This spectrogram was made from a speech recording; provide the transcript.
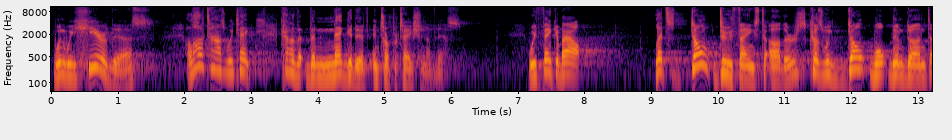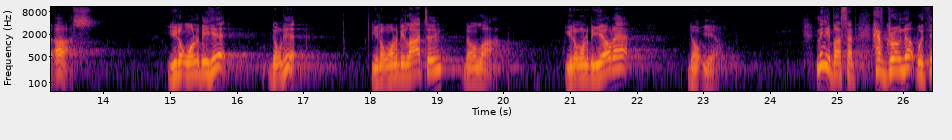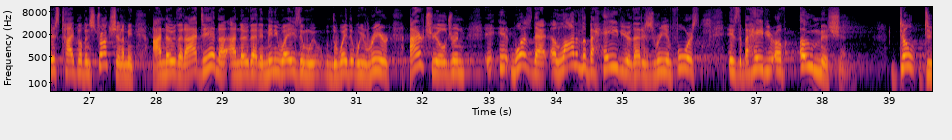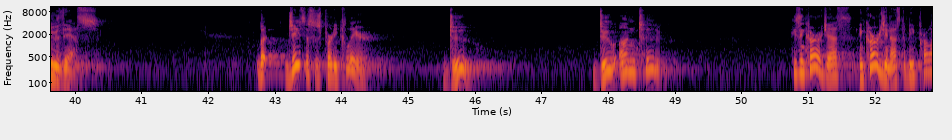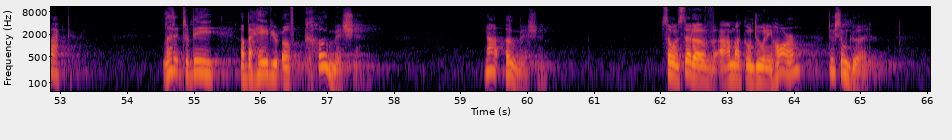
when we hear this, a lot of times we take kind of the, the negative interpretation of this. We think about let's don't do things to others because we don't want them done to us. You don't want to be hit? Don't hit. You don't want to be lied to? Don't lie. You don't want to be yelled at? Don't yell. Many of us have, have grown up with this type of instruction. I mean, I know that I did, and I, I know that in many ways, in the way that we reared our children, it, it was that. A lot of the behavior that is reinforced is the behavior of omission. Don't do this. But Jesus is pretty clear do. Do unto. He's encouraging us, encouraging us to be proactive. Let it to be a behavior of commission, not omission. So instead of I'm not going to do any harm, do some good.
